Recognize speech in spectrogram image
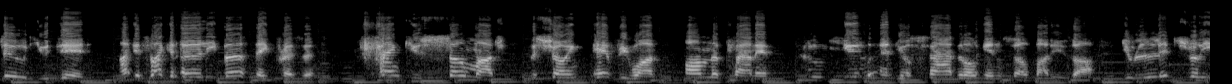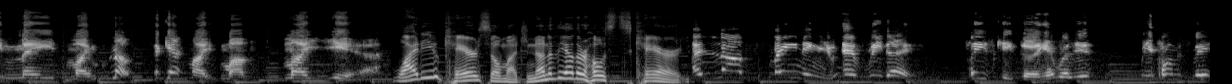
dude, you did. It's like an early birthday present. Thank you so much for showing everyone on the planet who you and your sad little incel buddies are. You literally made my no, forget my month, my year. Why do you care so much? None of the other hosts care. I love feigning you every day. Please keep doing it, will you? Will you promise me?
